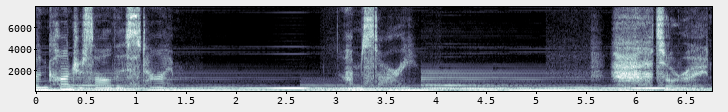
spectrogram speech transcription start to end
Was unconscious all this time. I'm sorry. That's all right.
